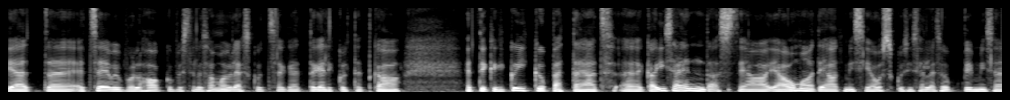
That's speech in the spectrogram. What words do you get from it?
ja et, et see võib-olla haakub just sellesama üleskutsega, et tegelikult, et ka et ikkagi kõik õpetajad äh, ka iseendas ja, ja oma teadmisi ja oskusi selles õppimise,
